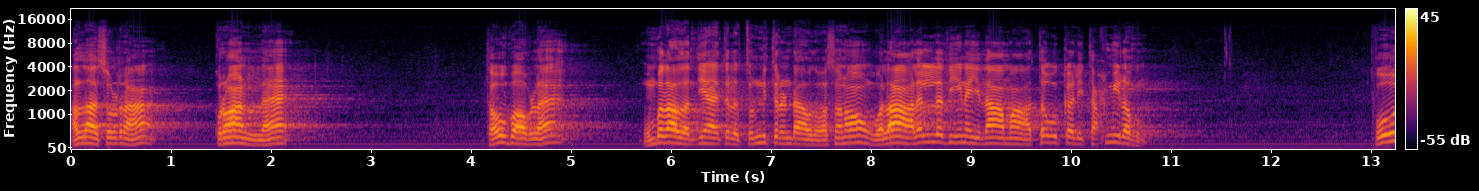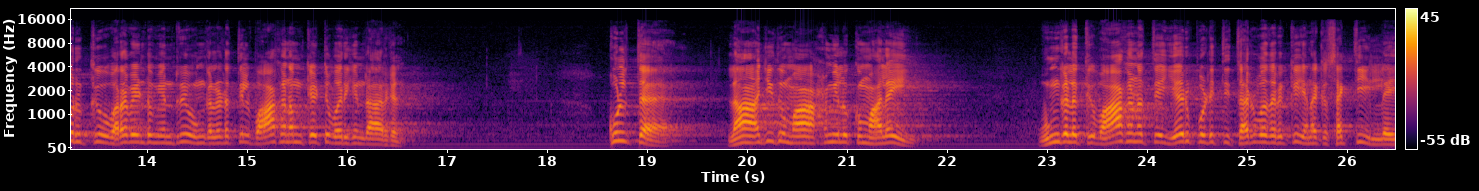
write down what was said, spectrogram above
அல்லாஹ் சொல்கிறான் குரானில் தௌபாவில் ஒன்பதாவது அத்தியாயத்தில் தொண்ணூற்றி ரெண்டாவது வசனம் ஒலா அலல்லதீன இதாமா அத்தவுக்களி தஹ்மீலகும் போருக்கு வர வேண்டும் என்று உங்களிடத்தில் வாகனம் கேட்டு வருகின்றார்கள். குல்த்த லா அஜிது மா அஹ்மிலுக்கும் அலை. உங்களுக்கு வாகனத்தை ஏற்படுத்தி தருவதற்கு எனக்கு சக்தி இல்லை.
